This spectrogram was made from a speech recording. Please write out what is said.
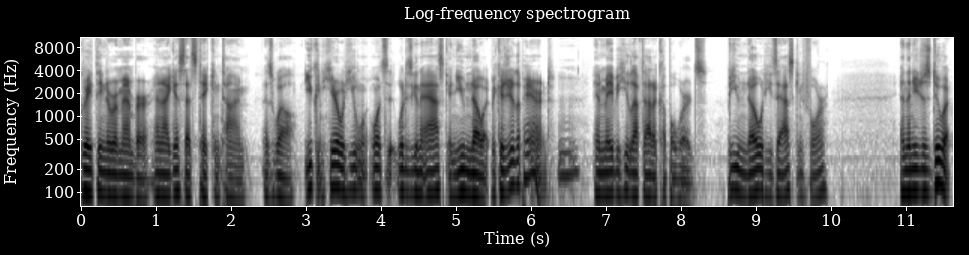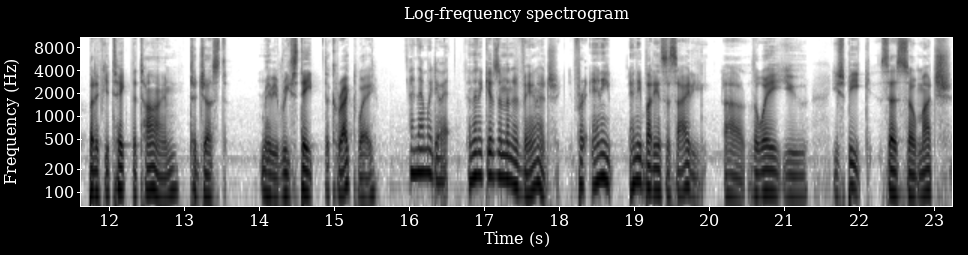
great thing to remember. And I guess that's taking time as well. You can hear what he wants, what he's going to ask, and you know it because you're the parent. Mm-hmm. And maybe he left out a couple words, but you know what he's asking for. And then you just do it. But if you take the time to just maybe restate the correct way, And then we do it. and then it gives them an advantage for any anybody in society. Uh, the way you you speak says so much,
